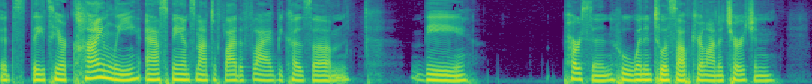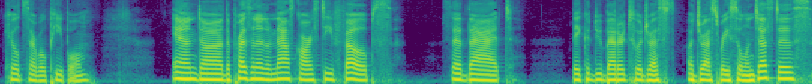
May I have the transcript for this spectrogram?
it states here kindly asked fans not to fly the flag because um, the person who went into a South Carolina church and killed several people. And uh, the president of NASCAR, Steve Phelps, said that they could do better to address address racial injustice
